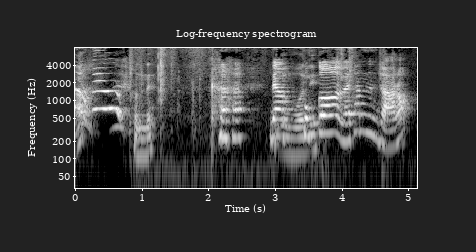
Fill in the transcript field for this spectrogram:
아, 좋네. 내가 이거 뭐니? 복권 왜 샀는 줄 알아?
